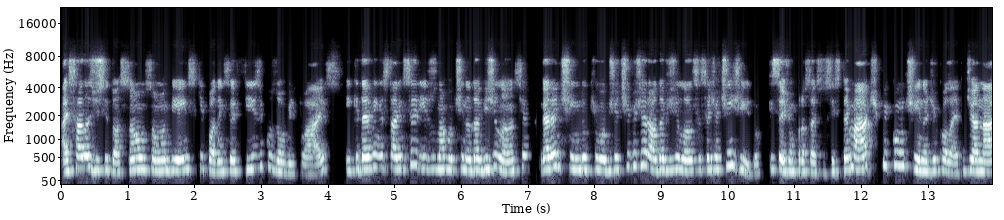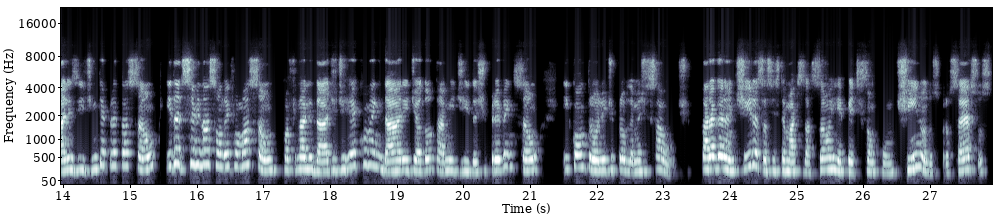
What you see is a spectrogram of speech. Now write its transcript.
As salas de situação são ambientes que podem ser físicos ou virtuais e que devem estar inseridos na rotina da vigilância, garantindo que o objetivo geral da vigilância seja atingido, que seja um processo sistemático e contínuo de coleta, de análise de interpretação e da disseminação da informação, com a finalidade de recomendar e de adotar medidas de prevenção e controle de problemas de saúde. Para garantir essa sistematização e repetição contínua dos processos,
